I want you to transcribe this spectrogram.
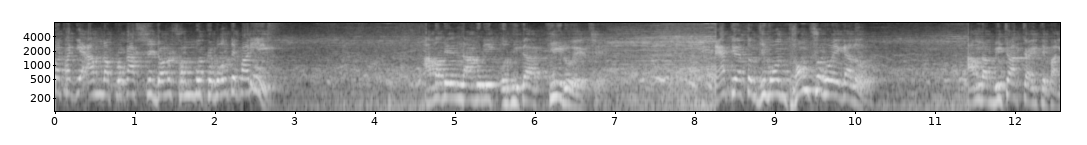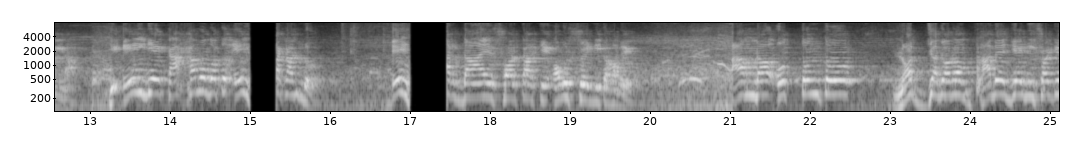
কথা কি আমরা প্রকাশ্যে জনসম্মুখে বলতে পারি? আমাদের নাগরিক অধিকার কি রয়েছে? এত এত জীবন ধ্বংস হয়ে গেল, আমরা বিচার চাইতে পারি না। এই যে কাঠামোগত এই হত্যাকাণ্ড হত্যার দায় সরকারকে অবশ্যই নিতে হবে। আমরা অত্যন্ত লজ্জাজনক ভাবে যে বিষয়টি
